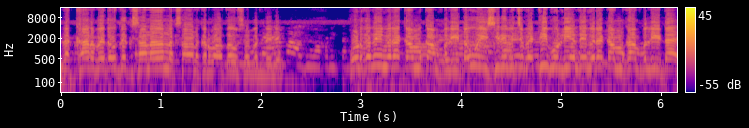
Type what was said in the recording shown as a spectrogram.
ਲੱਖਾਂ ਰੁਪਏ ਦਾ ਉੱਤੇ ਕਿਸਾਨਾਂ ਦਾ ਨੁਕਸਾਨ ਕਰਵਾਤਾ ਉਸ ਬੰਦੇ ਨੇ। ਹੁਣ ਕਹਿੰਦੇ ਮੇਰਾ ਕੰਮ ਕੰਪਲੀਟ ਆ ਉਹ ਏਸੀ ਦੇ ਵਿੱਚ ਬੈਠੀ ਬੋਲੀ ਜਾਂਦੇ ਮੇਰਾ ਕੰਮ ਕੰਪਲੀਟ ਹੈ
